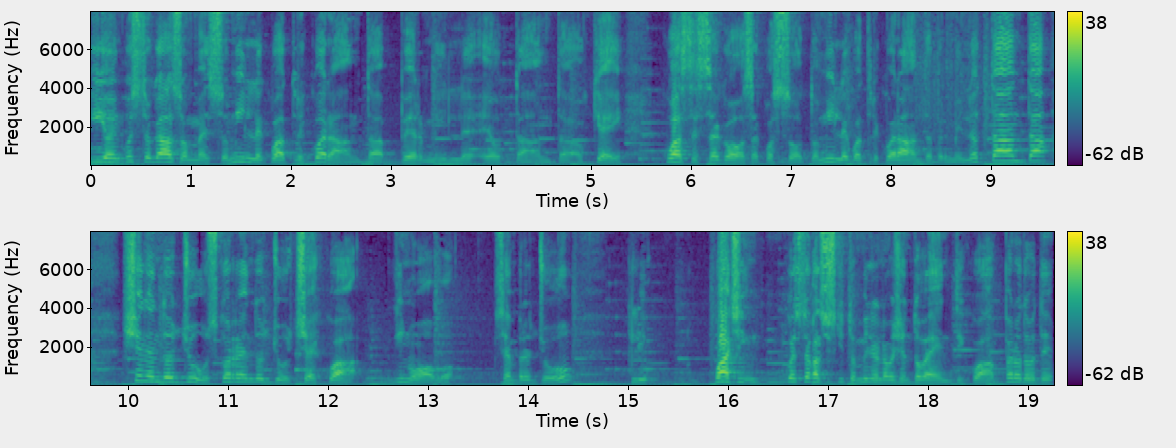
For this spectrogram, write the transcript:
Io in questo caso ho messo 1440 x 1080, ok? Qua stessa cosa, qua sotto 1440 x 1080, scendendo giù, scorrendo giù, c'è qua di nuovo, sempre giù, Qua in questo caso c'è scritto 1920 qua, però dovete,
